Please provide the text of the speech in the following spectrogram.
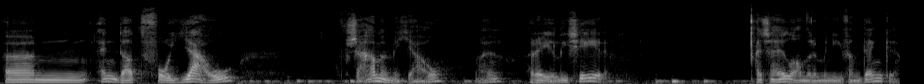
Ehm, en dat voor jou, of samen met jou, realiseren. Het is een hele andere manier van denken.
